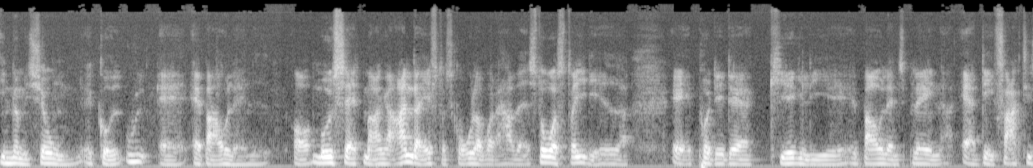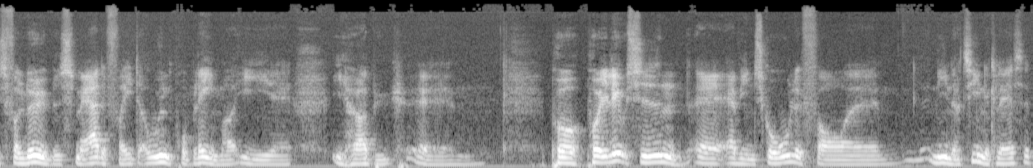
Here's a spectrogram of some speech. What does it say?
Indre Mission gået ud af, af baglandet. Og modsat mange andre efterskoler, hvor der har været store stridigheder øh, på det der kirkelige øh, baglandsplan, er det faktisk forløbet smertefrit og uden problemer i, øh, i Hørby. Øh, på, på elevsiden øh, er vi en skole for, øh, 9. og 10. klasse.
